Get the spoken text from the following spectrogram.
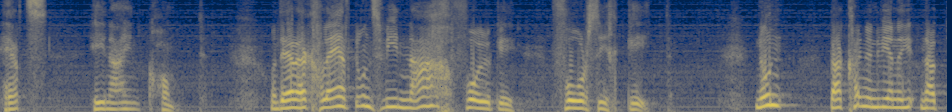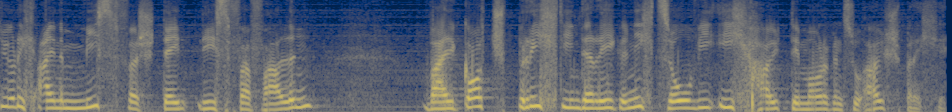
Herz hineinkommt. Und er erklärt uns, wie Nachfolge vor sich geht. Nun, da können wir natürlich einem Missverständnis verfallen, weil Gott spricht in der Regel nicht so, wie ich heute Morgen zu euch spreche.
